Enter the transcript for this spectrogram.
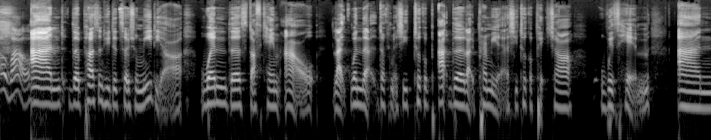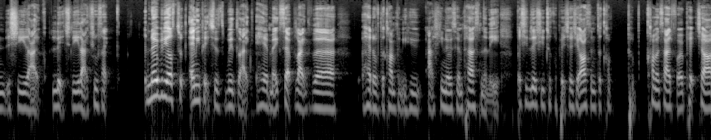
Oh, wow. And the person who did social media, when the stuff came out, like when the document, she took a at the like premiere, she took a picture with him, and she like literally like she was like nobody else took any pictures with like him except like the head of the company who actually knows him personally. But she literally took a picture. She asked him to come, p- come aside for a picture.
